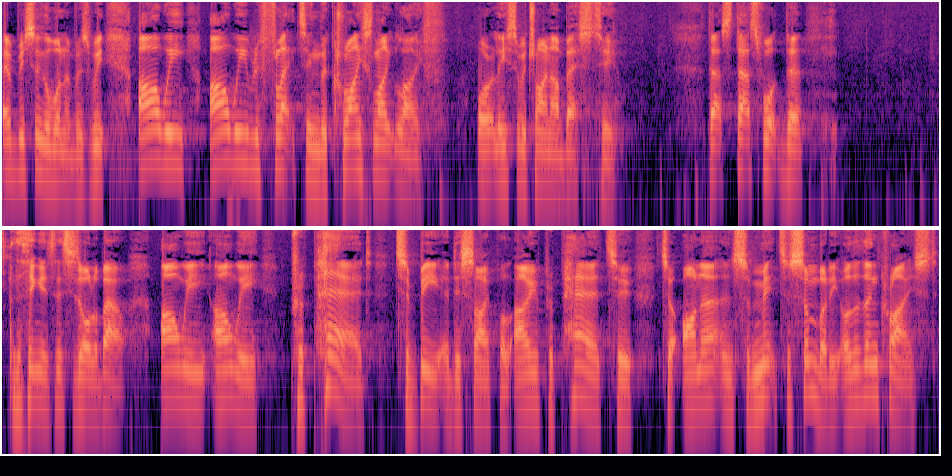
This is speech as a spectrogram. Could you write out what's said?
Every single one of us. We, are, we, are we reflecting the Christ like life, or at least are we trying our best to? That's, that's what the, the thing is, this is all about. Are we, are we prepared to be a disciple? Are you prepared to, to honor and submit to somebody other than Christ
